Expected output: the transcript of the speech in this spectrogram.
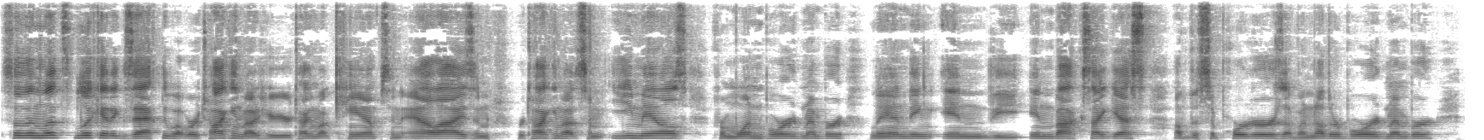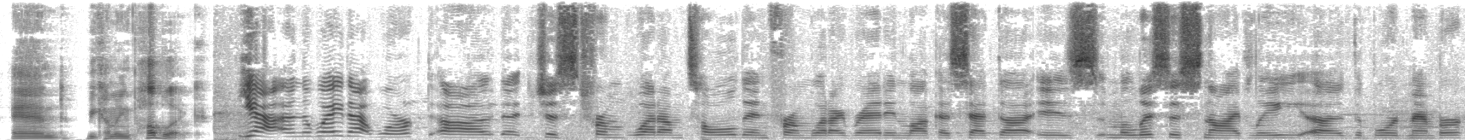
So then let's look at exactly what we're talking about here. You're talking about camps and allies, and we're talking about some emails from one board member landing in the inbox, I guess, of the supporters of another board member and becoming public. Yeah, and the way that worked, uh, just from what I'm told and from what I read in La Gaceta, is Melissa Snively, uh, the board member,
